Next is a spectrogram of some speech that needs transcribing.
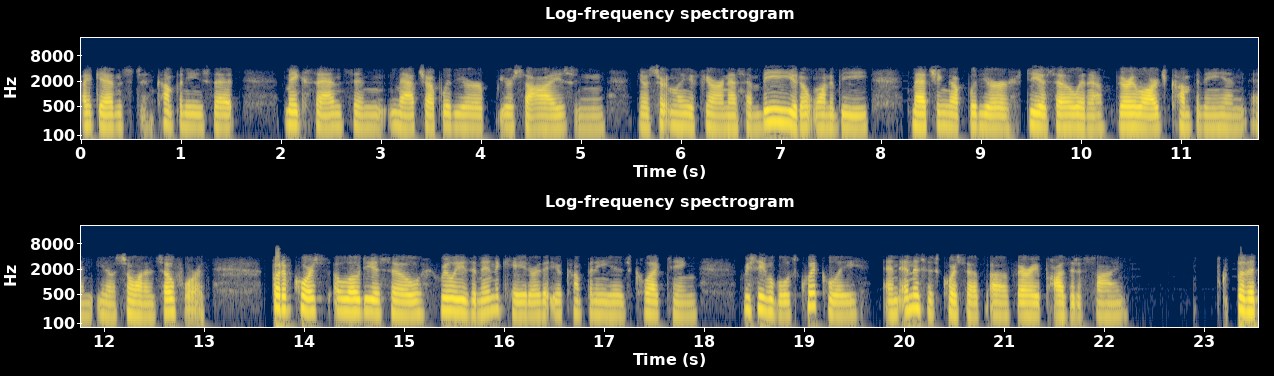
against companies that make sense and match up with your your size and you know certainly if you're an SMB you don't want to be matching up with your DSO in a very large company and and you know so on and so forth but of course, a low DSO really is an indicator that your company is collecting receivables quickly, and, and this is, of course, a, a very positive sign. But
